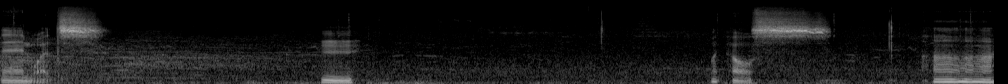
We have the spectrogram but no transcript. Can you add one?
Then what? Hmm. What else? Uh...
